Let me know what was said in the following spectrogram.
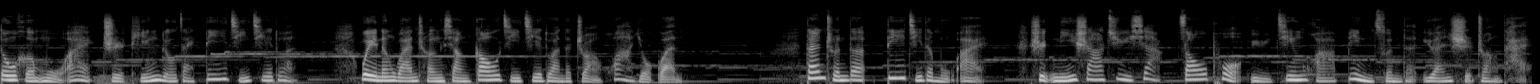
都和母爱只停留在低级阶段，未能完成向高级阶段的转化有关。单纯的低级的母爱。是泥沙俱下、糟粕与精华并存的原始状态。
